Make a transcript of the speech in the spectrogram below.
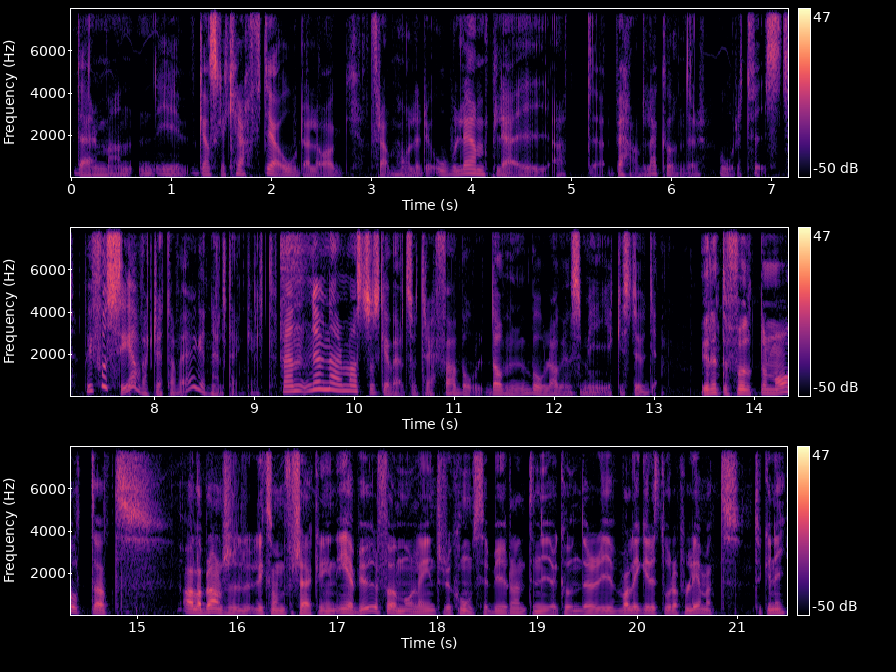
där man i ganska kraftiga ordalag framhåller det olämpliga i att eh, behandla kunder orättvist. Vi får se vart det tar vägen helt enkelt. Men nu närmast så ska vi alltså träffa de bolagen som ingick i studien. Är det inte fullt normalt att alla branscher, liksom försäkringen, erbjuder förmånliga introduktionserbjudanden till nya kunder? Vad ligger det stora problemet, tycker ni?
